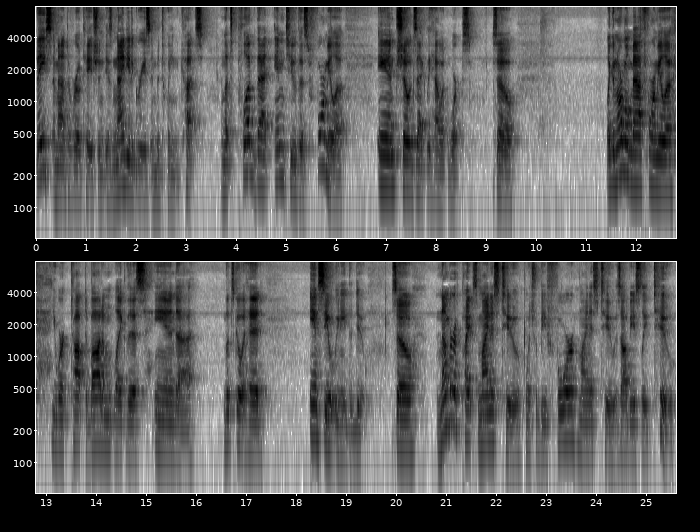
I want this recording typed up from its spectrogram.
base amount of rotation is 90 degrees in between cuts. And let's plug that into this formula and show exactly how it works. So like a normal math formula, you work top to bottom like this and uh, let's go ahead and see what we need to do. So number of pipes minus 2, which would be 4 minus 2, is obviously 2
